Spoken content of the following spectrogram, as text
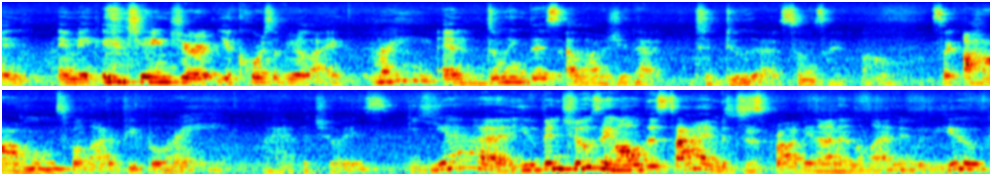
and and make and change your your course of your life. Right. And doing this allows you that to do that. So it's like, oh, it's like aha moments for a lot of people. Like, right. I have a choice. Yeah, you've been choosing all this time. It's just probably not in alignment with you.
